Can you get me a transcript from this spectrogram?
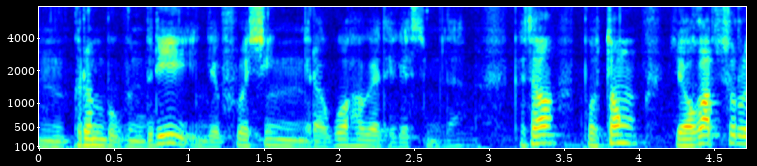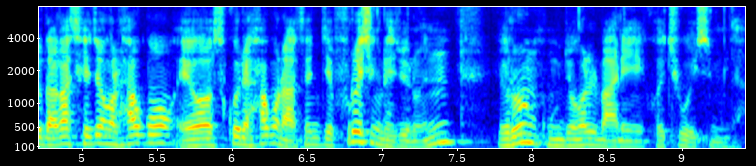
음, 그런 부분들이 이제 프로싱이라고 하게 되겠습니다. 그래서 보통 여갑수로다가 세정을 하고 에어스쿨에 하고 나서 이제 프로싱을 해주는 이런 공정을 많이 거치고 있습니다.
